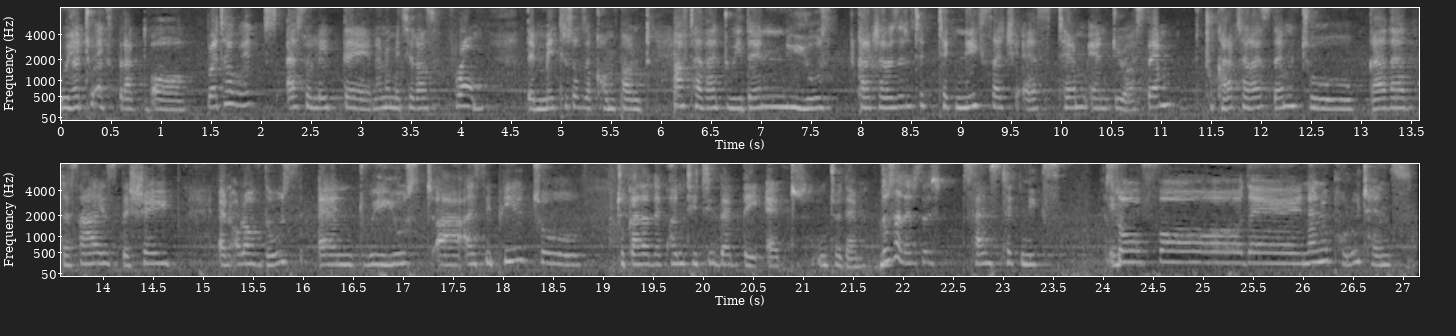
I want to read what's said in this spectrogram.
we had to extract or better words isolate the nanomaterials from the matrix of the compound. After that, we then used characterization te- techniques such as TEM and USM to characterize them to gather the size, the shape, and all of those. And we used uh, ICP to to gather the quantity that they add into them. Those are the science techniques. So for the nanopollutants,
